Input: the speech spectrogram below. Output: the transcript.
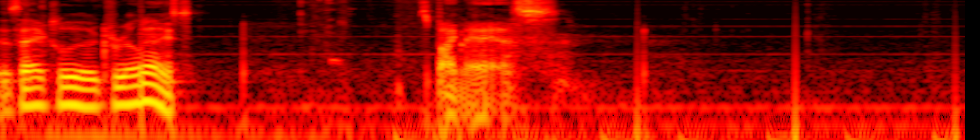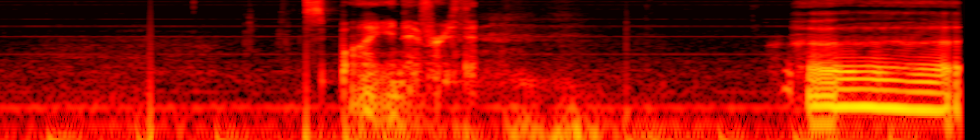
This actually looks really nice. Spyglass. Spying everything. Uh,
